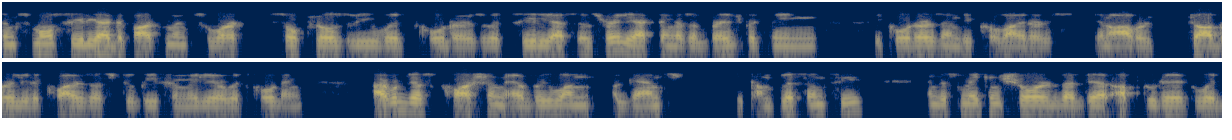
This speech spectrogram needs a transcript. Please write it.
Since most CDI departments work so closely with coders, with CDS is really acting as a bridge between the coders and the providers. You know, our job really requires us to be familiar with coding. I would just caution everyone against the complacency and just making sure that they're up to date with,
